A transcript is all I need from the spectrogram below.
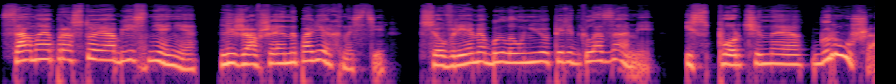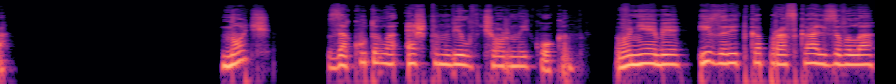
Самое простое объяснение, лежавшее на поверхности, все время было у нее перед глазами. Испорченная груша. Ночь закутала Эштонвилл в черный кокон. В небе изредка проскальзывала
